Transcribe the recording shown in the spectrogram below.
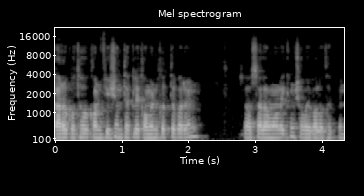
কারও কোথাও কনফিউশন থাকলে কমেন্ট করতে পারেন। সো আসসালামু আলাইকুম, সবাই ভালো থাকবেন।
